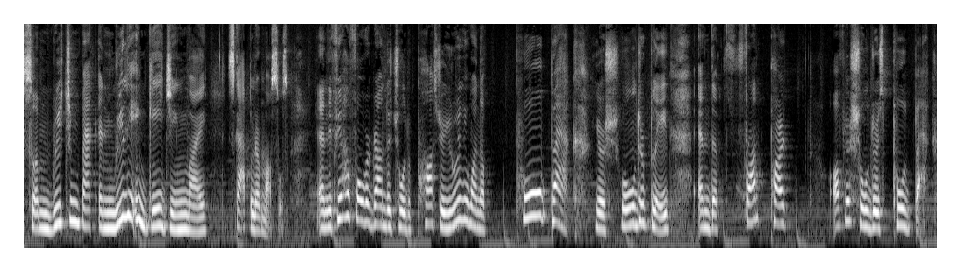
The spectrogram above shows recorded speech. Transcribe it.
So I'm reaching back and really engaging my scapular muscles. And if you have forward rounded shoulder posture, you really want to pull back your shoulder blade and the front part of your shoulder is pulled back,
